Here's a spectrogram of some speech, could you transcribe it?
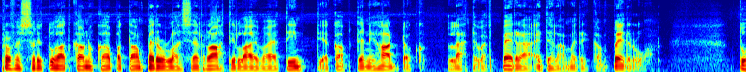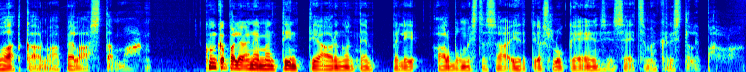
professori Tuhatkauno kaapataan perulaiseen rahtilaivaan ja Tintti ja kapteeni Haddock lähtevät perään Etelä-Amerikan Peruun. Tuhatkaunoa pelastamaan. Kuinka paljon enemmän Tintti ja Auringon temppeli albumista saa irti, jos lukee ensin seitsemän kristallipalloa?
